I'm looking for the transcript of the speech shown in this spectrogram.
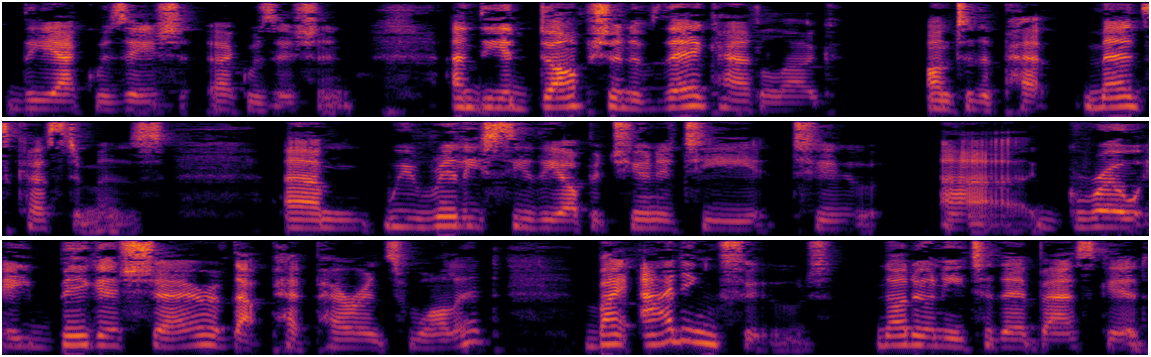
the acquisition, acquisition and the adoption of their catalog onto the pet meds customers, um, we really see the opportunity to uh, grow a bigger share of that pet parent's wallet by adding food, not only to their basket,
